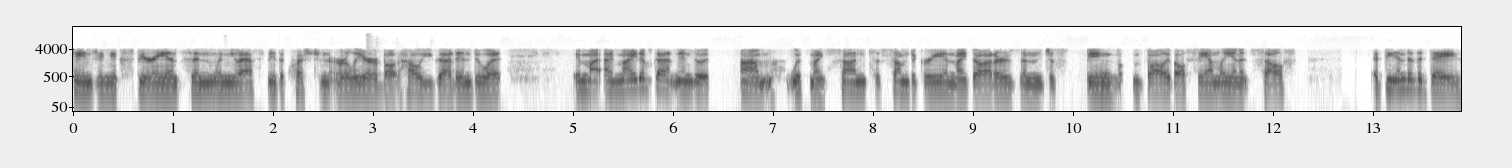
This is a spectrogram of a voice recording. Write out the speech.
changing experience. And when you asked me the question earlier about how you got into it, it might, I might have gotten into it um, with my son to some degree and my daughters and just being volleyball family in itself. At the end of the day,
